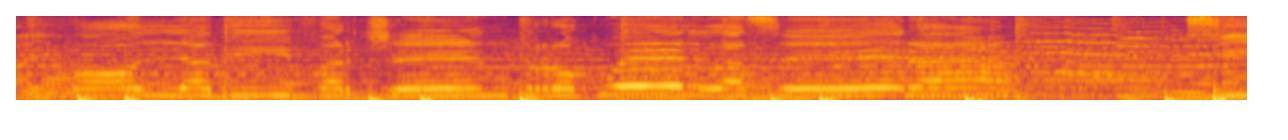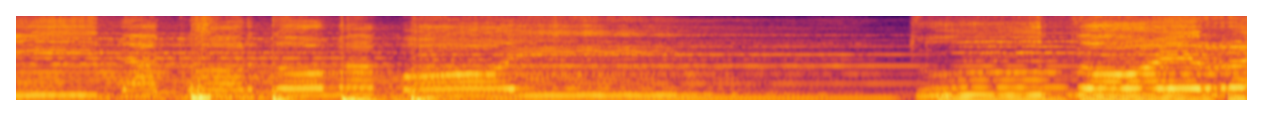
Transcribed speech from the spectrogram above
hai voglia di far centro quella sera. Sì, d'accordo, ma poi tutto il resto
